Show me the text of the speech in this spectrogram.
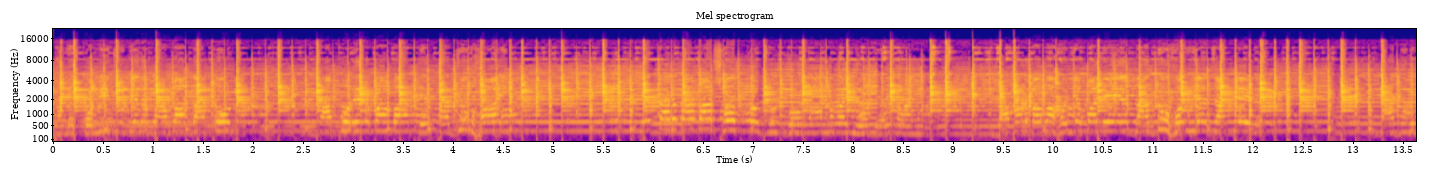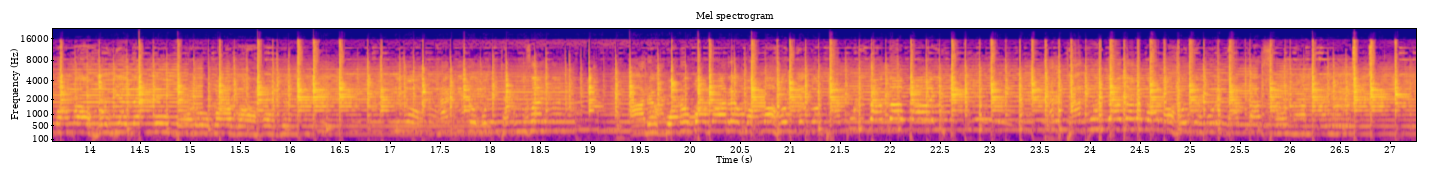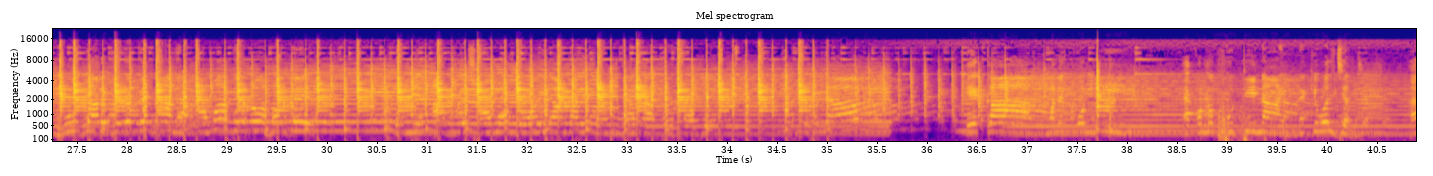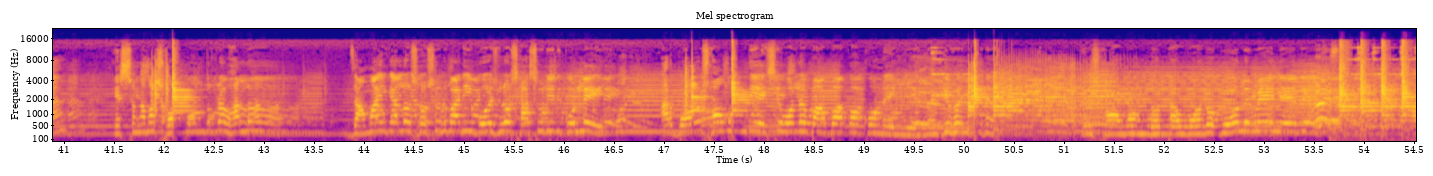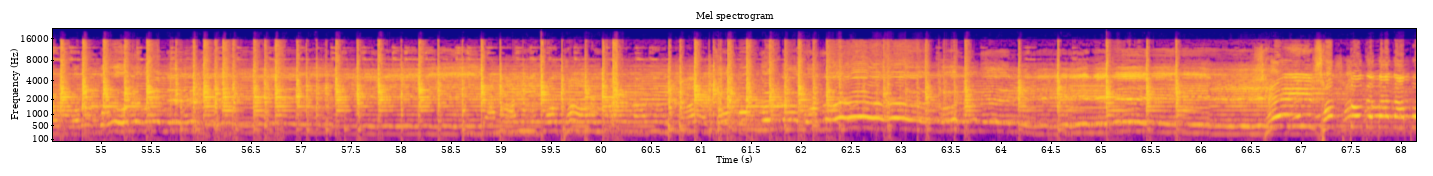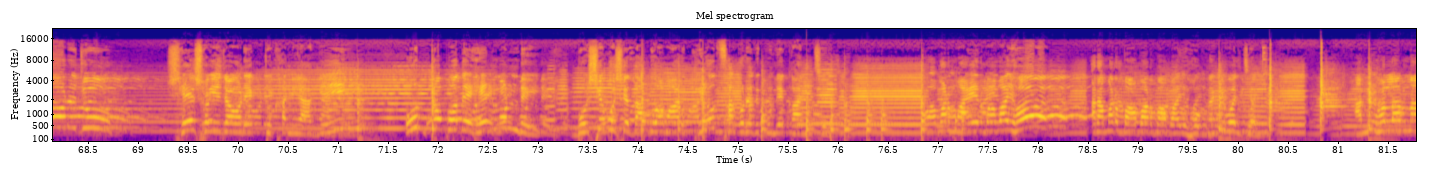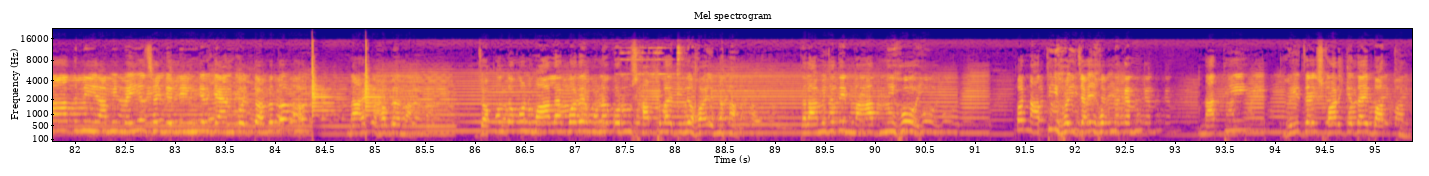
তাহলে কলি যুগের বাবা দাপর, দাপরের বাবা তেতা যুগ হয়। তেতার বাবা সত্য যুগ আমরাই পাই বাবার বাবা হইলে পারে দাদু হইলে যাবে। বাবা হবে কি গো? কি তো বলি ঠাকুর মশাই? আরে বড় বাবা হইলে ঠাকুর দাদা পাই আর ঠাকুর দাদার বাবা নাই বেরোতে গান আমাদেরও হবে এখনও ফুটি নাই, নাকি বলছেন হ্যাঁ এর সঙ্গে আমার সম্বন্ধটা ভালো জামাই গেল শ্বশুর বাড়ি বসল শাশুড়ির কোলে। আর বড় সম্বন্ধে এসে বলে, বাবা কখন এলিয়ে নাকি বলছে সম্বন্ধটা বড় গোল মেলে শেষ হয়ে যাওয়ার একটুখানি আগেই ঊর্ধ্বপদে হেডমন্ডে বসে বসে দাদু আমার ফেরত সাগরের কুলে কাঁদছে। আমার মায়ের বাবাই হোক, আর আমার বাবার বাবাই হোক, নাকি বলছেন? আমি হলাম নাতনি আমি মেয়ে ছেলে, লিঙ্গের জ্ঞান করতে হবে তো? না হলে হবে না। যখন তখন মাল একবারে মনে করুন সাপ্লাই দিলে হয় না। তাহলে আমি যদি নাতনি হই, বা নাতি হয়ে যাই হোক না কেন, নাতি হয়ে যায় স্বর্গে দেয় বাতি।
